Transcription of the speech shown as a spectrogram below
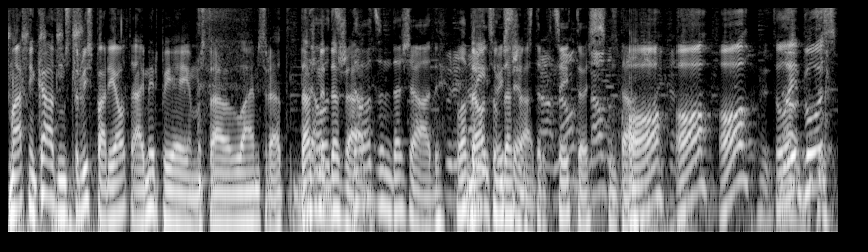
Mārtiņ, kādi mums tur vispār jautājumi ir pieejami uz tā laimes rata? Dažni daudz, dažādi. daudz un dažādi. Daudz Labi, un dažādi. starp citu. es esmu tā. O, o, o, tūlīt būs.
